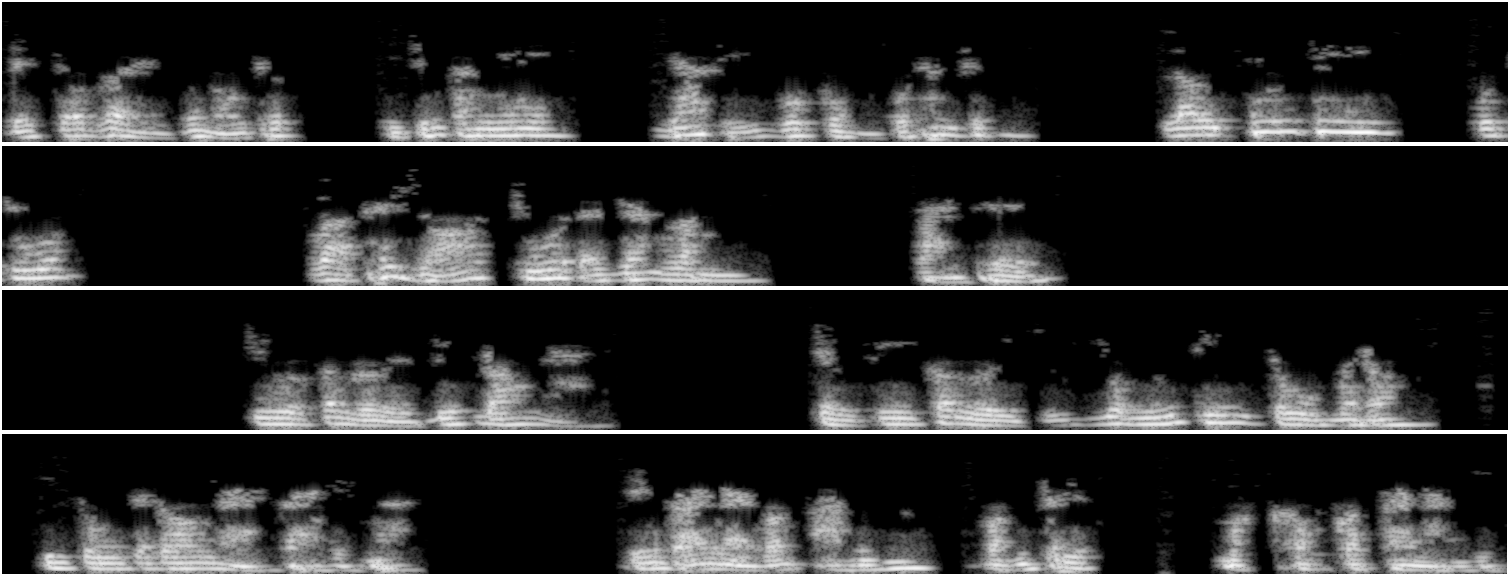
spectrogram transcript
để trở về với nội thức thì chúng ta nghe giá trị vô cùng của thánh sinh lời tiên tri của Chúa, và thấy rõ Chúa đã gian lâm tại thế. Chưa có người biết đón Ngài, trừ khi có người chỉ dùng thiên tu mà đón. Thiên tu sẽ đón Ngài tại Việt Nam. Hiện tại Ngài vẫn ẩn, vẫn thuyết, mà không có tai nạn gì.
